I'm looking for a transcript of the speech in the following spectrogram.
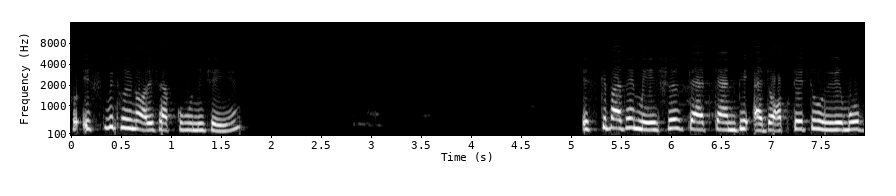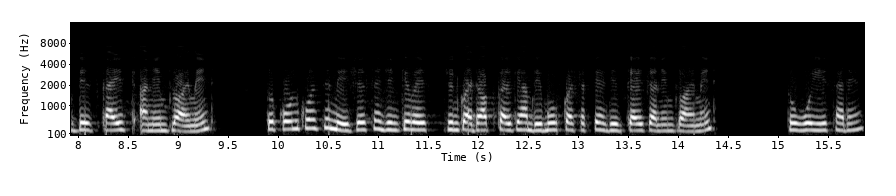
तो इसमें थोड़ी नॉलेज आपको होनी चाहिए। इसके बाद है measures that can be adopted to remove disguised unemployment तो कौन कौन से मेजर्स हैं जिनके वजह जिनको अडॉप्ट करके हम रिमूव कर सकते हैं डिस्गाइज अनएम्प्लॉयमेंट तो वो ये सारे हैं।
